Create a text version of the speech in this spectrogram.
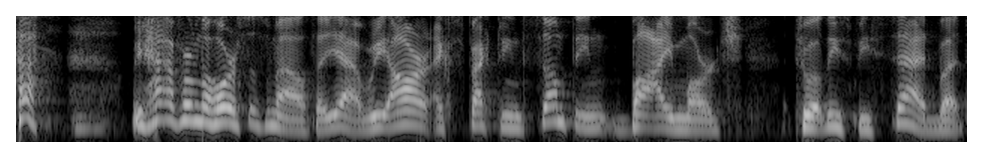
we have from the horse's mouth that, yeah, we are expecting something by March to at least be said. But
